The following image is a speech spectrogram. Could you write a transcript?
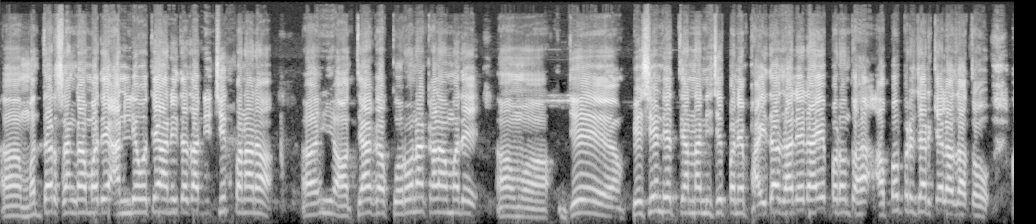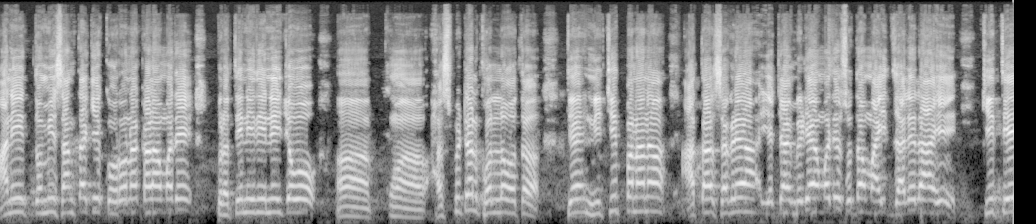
मतदारसंघामध्ये आणले होते आणि त्याचा निश्चितपणानं त्या कोरोना काळामध्ये जे पेशंट आहेत त्यांना निश्चितपणे फायदा झालेला आहे परंतु हा अपप्रचार केला जातो. आणि तुम्ही सांगता की कोरोना काळामध्ये प्रतिनिधीने जो हॉस्पिटल खोललं होतं ते निश्चितपणानं आता सगळ्या याच्या मीडियामध्ये सुद्धा माहीत झालेलं आहे की ते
